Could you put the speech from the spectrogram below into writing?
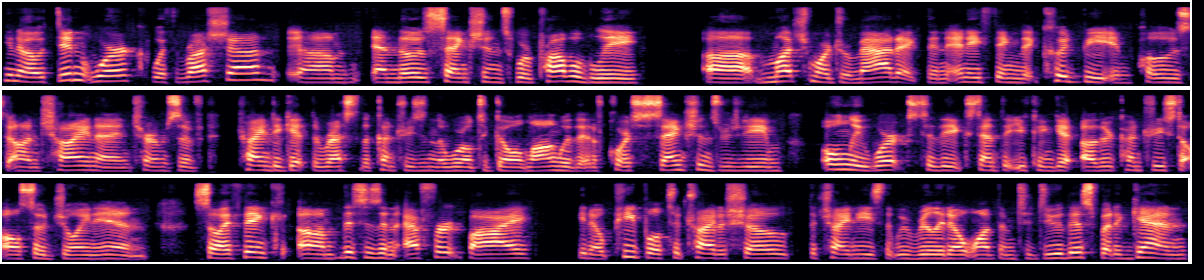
you know it didn't work with russia um, and those sanctions were probably uh, much more dramatic than anything that could be imposed on China in terms of trying to get the rest of the countries in the world to go along with it. Of course, sanctions regime only works to the extent that you can get other countries to also join in. So I think um, this is an effort by you know people to try to show the Chinese that we really don't want them to do this. But again,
